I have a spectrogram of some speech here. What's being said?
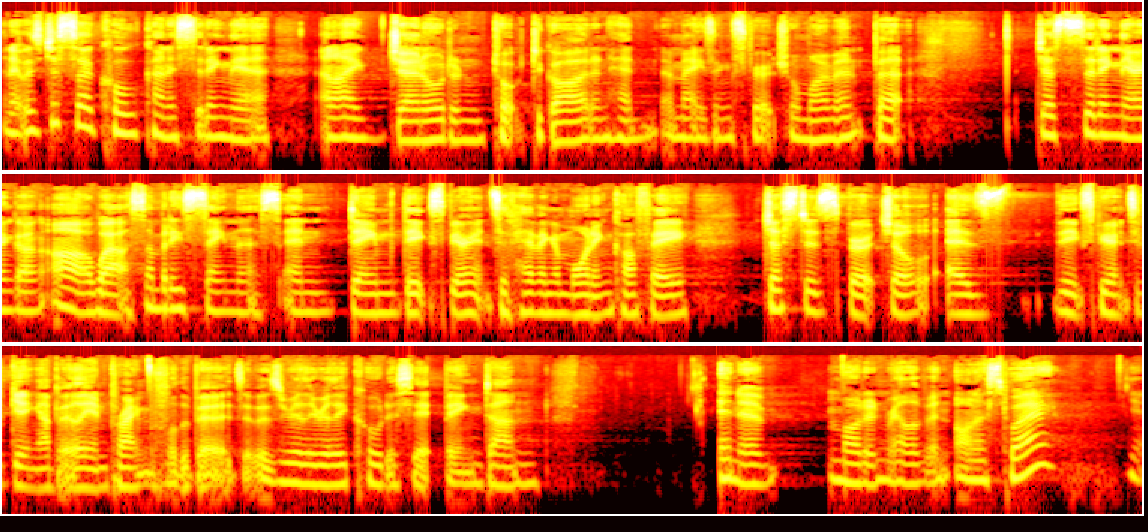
And it was just so cool kind of sitting there. And I journaled and talked to God and had an amazing spiritual moment. But just sitting there and going, oh, wow, somebody's seen this and deemed the experience of having a morning coffee just as spiritual as the experience of getting up early and praying before the birds. It was really, really cool to see it being done in a modern, relevant, honest way. Yeah.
